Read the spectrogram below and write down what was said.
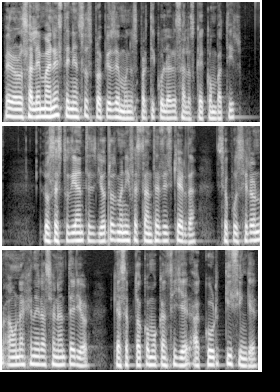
Pero los alemanes tenían sus propios demonios particulares a los que combatir. Los estudiantes y otros manifestantes de izquierda se opusieron a una generación anterior que aceptó como canciller a Kurt Kissinger,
